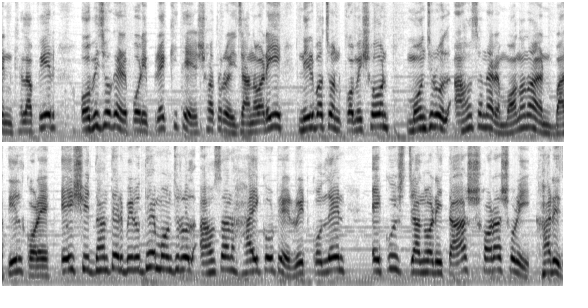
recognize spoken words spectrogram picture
ঋণ খেলাফির অভিযোগের পরিপ্রেক্ষিতে সতেরোই জানুয়ারি নির্বাচন কমিশন মঞ্জুরুল আহসানের মনোনয়ন বাতিল করে। এই সিদ্ধান্তের বিরুদ্ধে মঞ্জুরুল আহসান হাইকোর্টে রিট করলেন একুশ জানুয়ারি তা সরাসরি খারিজ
